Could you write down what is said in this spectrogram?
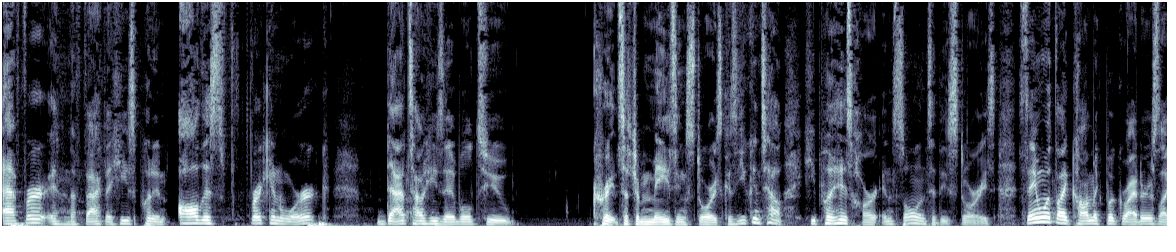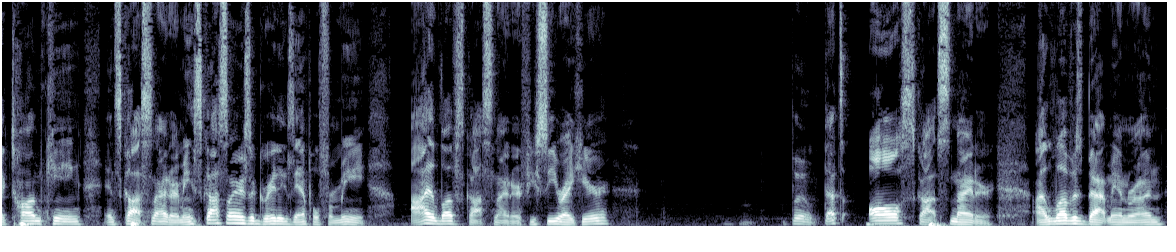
effort and the fact that he's put in all this freaking work, that's how he's able to create such amazing stories because you can tell he put his heart and soul into these stories. Same with like comic book writers like Tom King and Scott Snyder. I mean, Scott Snyder is a great example for me. I love Scott Snyder. If you see right here, boom, that's all Scott Snyder. I love his Batman run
